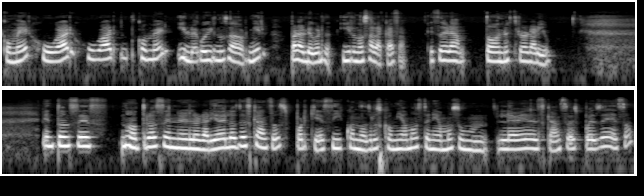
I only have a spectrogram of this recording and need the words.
comer, jugar, jugar, comer y luego irnos a dormir para luego irnos a la casa. Eso era todo nuestro horario. Entonces, nosotros en el horario de los descansos, porque sí, cuando nosotros comíamos teníamos un leve descanso después de eso,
